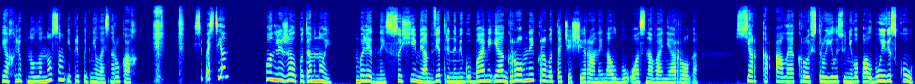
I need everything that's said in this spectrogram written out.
Я хлюпнула носом и приподнялась на руках. «Себастьян?» Он лежал подо мной, бледный, с сухими обветренными губами и огромной кровоточащей раной на лбу у основания рога. Ярко-алая кровь струилась у него по лбу и виску.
